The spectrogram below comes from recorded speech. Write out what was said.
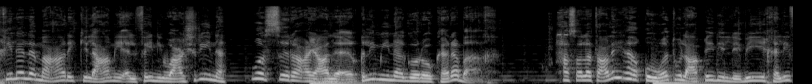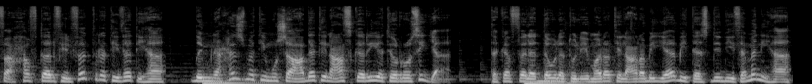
خلال معارك العام 2020 والصراع على إقليم ناغورو كاراباخ حصلت عليها قوات العقيد الليبي خليفة حفتر في الفترة ذاتها ضمن حزمة مساعدات عسكرية روسية تكفلت دولة الإمارات العربية بتسديد ثمنها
